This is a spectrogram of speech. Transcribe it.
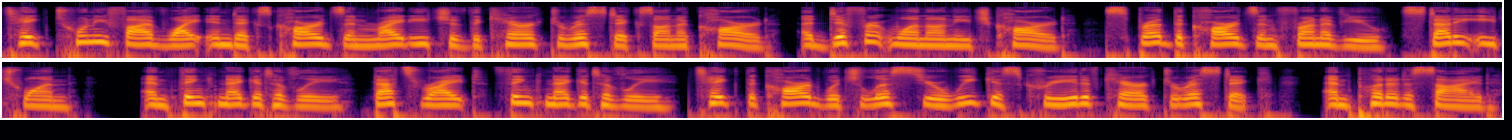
Take 25 white index cards and write each of the characteristics on a card, a different one on each card. Spread the cards in front of you, study each one, and think negatively. That's right, think negatively. Take the card which lists your weakest creative characteristic and put it aside.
